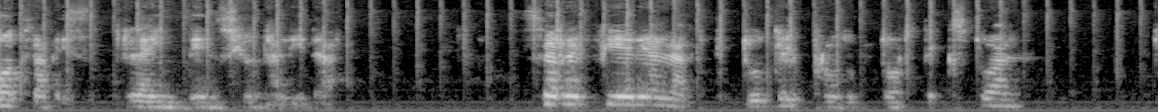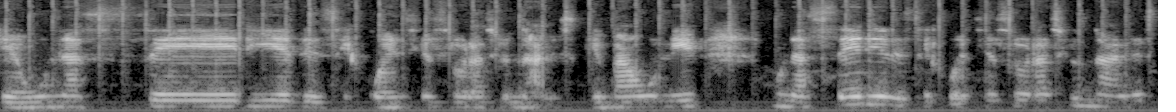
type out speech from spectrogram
Otra vez, la intencionalidad. Se refiere a la actitud del productor textual, que una serie de secuencias oracionales, que va a unir una serie de secuencias oracionales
